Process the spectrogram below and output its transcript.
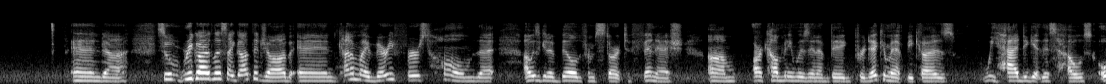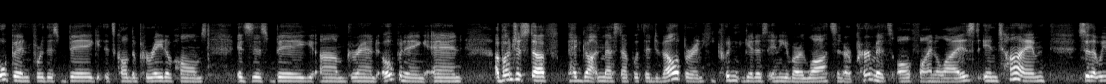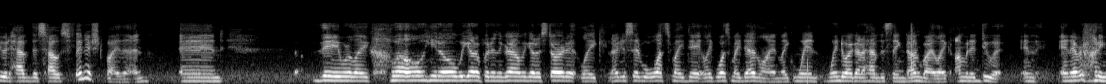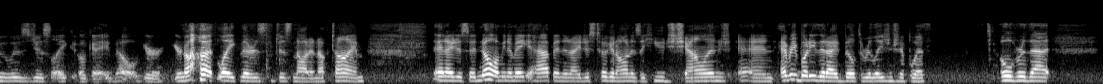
And uh, so, regardless, I got the job, and kind of my very first home that I was going to build from start to finish, um, our company was in a big predicament because we had to get this house open for this big, it's called the Parade of Homes. It's this big, um, grand opening, and a bunch of stuff had gotten messed up with the developer, and he couldn't get us any of our lots and our permits all finalized in time so that we would have this house finished by then. And they were like, well, you know, we got to put in the ground, we got to start it. Like, I just said, well, what's my date? Like, what's my deadline? Like, when when do I got to have this thing done by? Like, I'm gonna do it. And and everybody was just like, okay, no, you're you're not. Like, there's just not enough time. And I just said, no, I'm gonna make it happen. And I just took it on as a huge challenge. And everybody that I had built a relationship with over that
